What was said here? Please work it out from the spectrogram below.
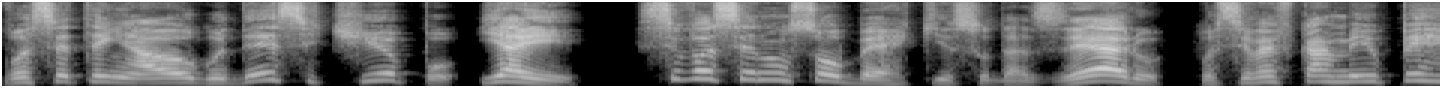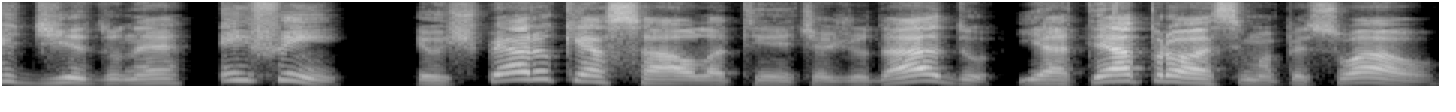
você tenha algo desse tipo, e aí, se você não souber que isso dá zero, você vai ficar meio perdido, né? Enfim, eu espero que essa aula tenha te ajudado e até a próxima, pessoal!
